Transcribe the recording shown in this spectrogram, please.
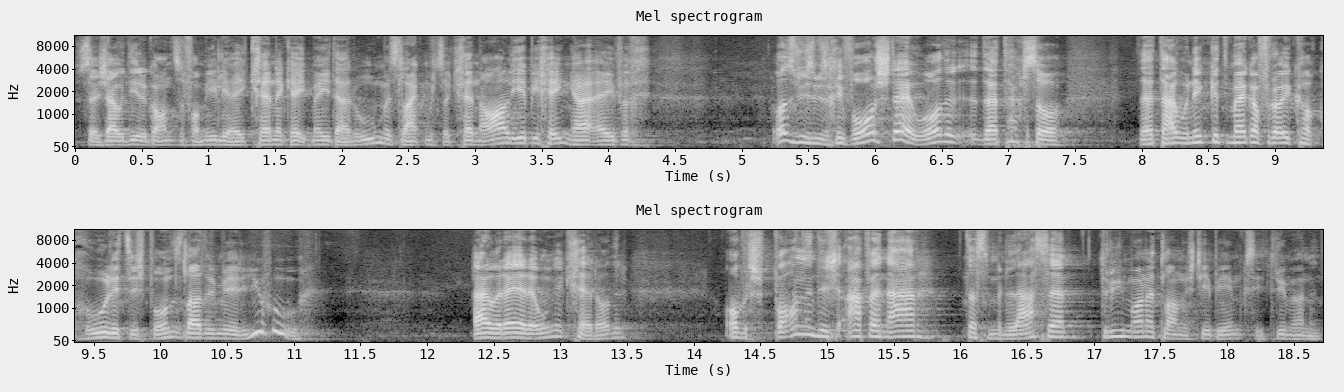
sagst auch deiner ganzen Familie, hey, kennen geht mir in diesen Raum, es lenkt mir so keine Anliebe, Kinder, einfach... Das müssen wir sich vorstellen, oder? Der hat, so, der hat auch nicht mega Freude gehabt, cool, jetzt ist die Bundeslade bei mir, juhu. Auch eher umgekehrt, oder? Aber spannend ist eben, eher, dass wir lesen, drei Monate lang war die bei ihm, drei Monate.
